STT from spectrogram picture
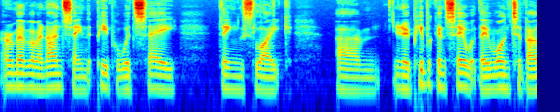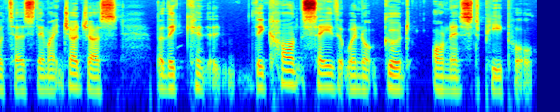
I remember my nan saying that people would say things like um, you know people can say what they want about us they might judge us but they can they can't say that we're not good honest people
